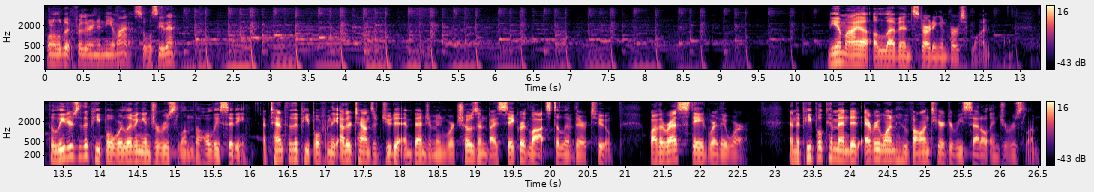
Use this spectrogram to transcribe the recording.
going a little bit further into Nehemiah. So we'll see you then. Nehemiah 11, starting in verse 1. The leaders of the people were living in Jerusalem, the holy city. A tenth of the people from the other towns of Judah and Benjamin were chosen by sacred lots to live there too, while the rest stayed where they were. And the people commended everyone who volunteered to resettle in Jerusalem.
